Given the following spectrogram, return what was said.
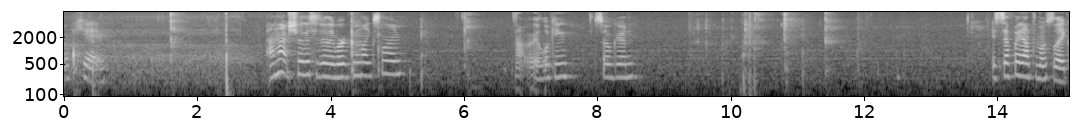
Okay. I'm not sure this is really working like slime. Not really looking so good. It's definitely not the most, like,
